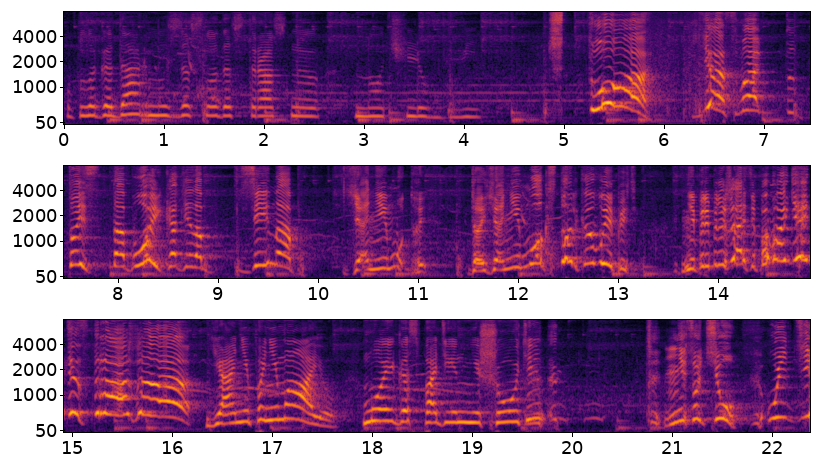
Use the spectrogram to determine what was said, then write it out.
в благодарность за сладострастную ночь любви. Что? Я с вами... То есть с тобой, как я там, Зейнаб? Я не мог... Да, да я не мог столько выпить! Не приближайте, помогите, стража! Я не понимаю, мой господин не шутит? Не шучу! Уйди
